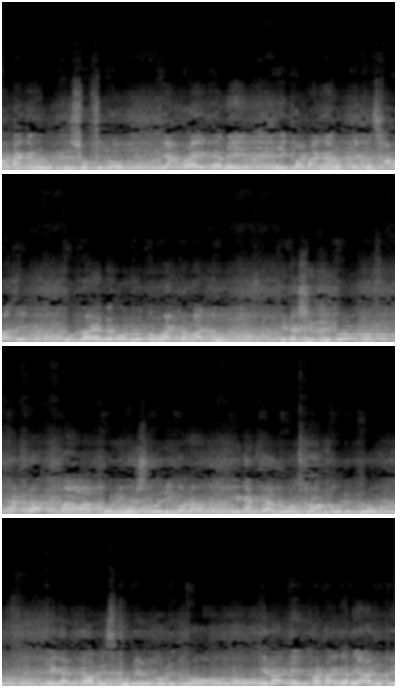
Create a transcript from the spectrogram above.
পাঠাগারের উদ্দেশ্য ছিল যে আমরা এখানে এই পাঠাগার হচ্ছে একটা সামাজিক উন্নয়নের অন্যতম একটা মাধ্যম। এটা শিক্ষিত একটা পরিবেশ তৈরি করা। এখানকার লোকজন দরিদ্র, এখানকার স্টুডেন্ট দরিদ্র, এরা এই পাঠাগারে আসবে,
